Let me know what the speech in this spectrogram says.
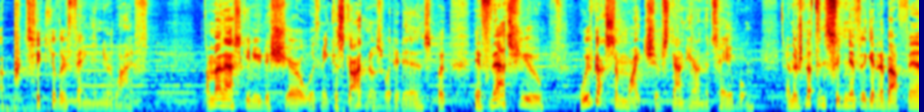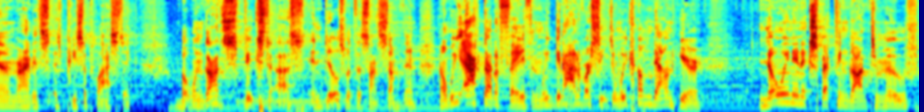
a particular thing in your life. I'm not asking you to share it with me because God knows what it is. But if that's you, we've got some white chips down here on the table. And there's nothing significant about them, right? It's, a piece of plastic. But when God speaks to us and deals with us on something, and we act out of faith and we get out of our seats and we come down here knowing and expecting God to move,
